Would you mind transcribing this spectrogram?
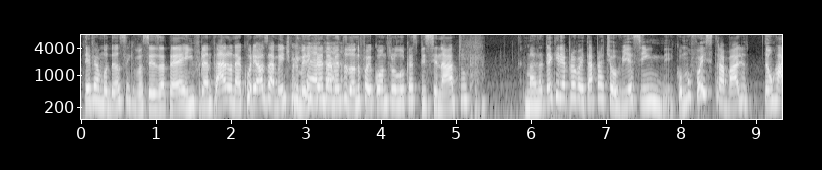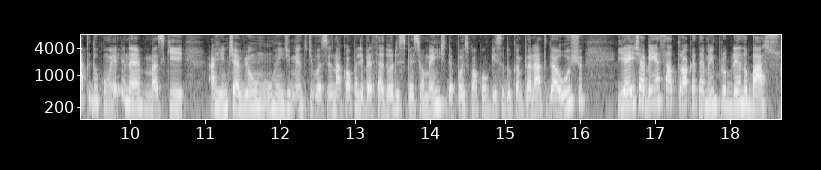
Teve a mudança que vocês até enfrentaram, né? Curiosamente, o primeiro enfrentamento do ano foi contra o Lucas Piscinato. Mas até queria aproveitar para te ouvir, assim, como foi esse trabalho tão rápido com ele, né? Mas que a gente já viu um, um rendimento de vocês na Copa Libertadores, especialmente, depois com a conquista do Campeonato Gaúcho. E aí já vem essa troca também para o Breno Basso,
